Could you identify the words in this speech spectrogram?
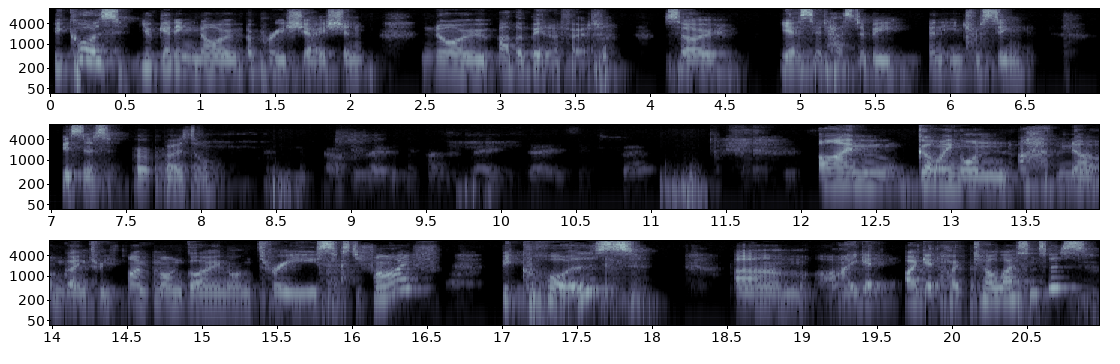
because you're getting no appreciation, no other benefit. So yes, it has to be an interesting business proposal. I'm going on uh, no, I'm going through I'm on going on 365 because um, I get I get hotel licenses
